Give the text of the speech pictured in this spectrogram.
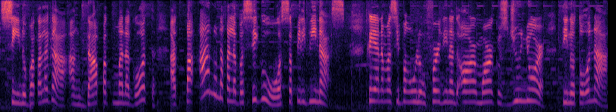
sino ba talaga ang dapat managot at paano nakalabas si Guo sa Pilipinas. Kaya naman si Pangulong Ferdinand R. Marcos Jr. tinutuon na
